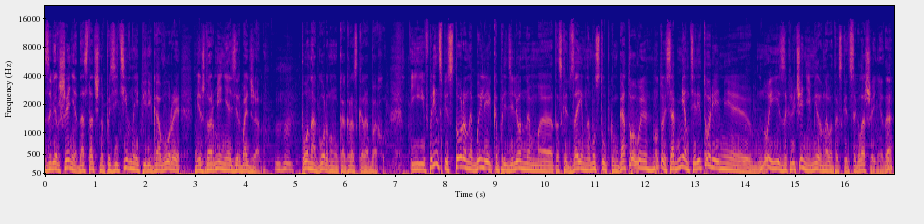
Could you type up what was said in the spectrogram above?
завершения достаточно позитивные переговоры между Арменией и Азербайджаном по Нагорному как раз Карабаху. И, в принципе, стороны были к определенным, э, так сказать, взаимным уступкам готовы. Ну, то есть обмен территориями, ну и заключение мирного, так сказать, соглашения. Да?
